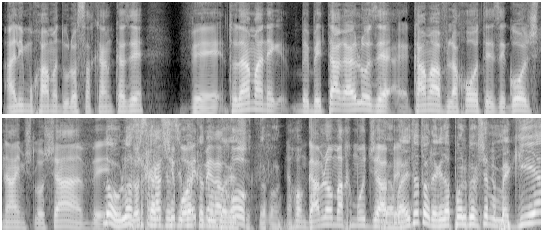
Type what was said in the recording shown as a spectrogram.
עלי מוחמד הוא לא שחקן כזה, ואתה יודע מה, בביתר היה לו איזה כמה הבלחות, איזה גול, שניים, שלושה, ולא הוא לא, לא שחקן שבועט מרחוק. נכון. נכון, גם לא מחמוד ג'אבר. ראית אותו נגד הפועל באר שבע, מגיע?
